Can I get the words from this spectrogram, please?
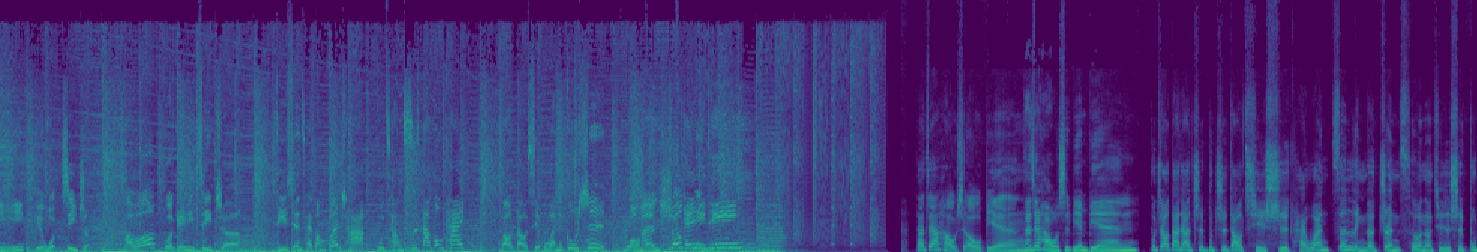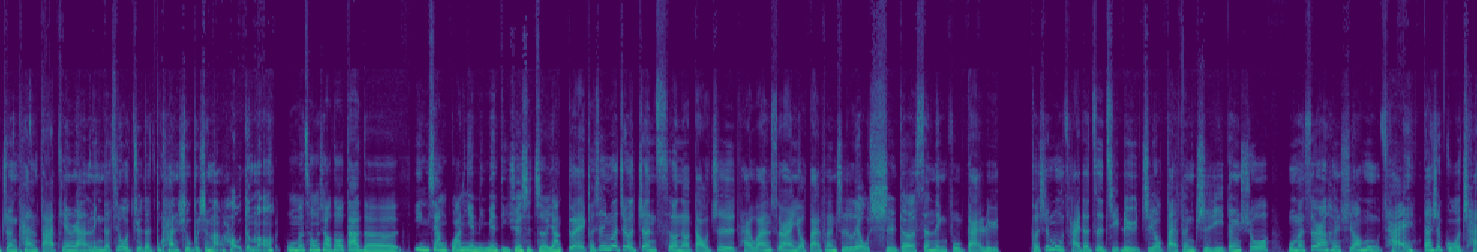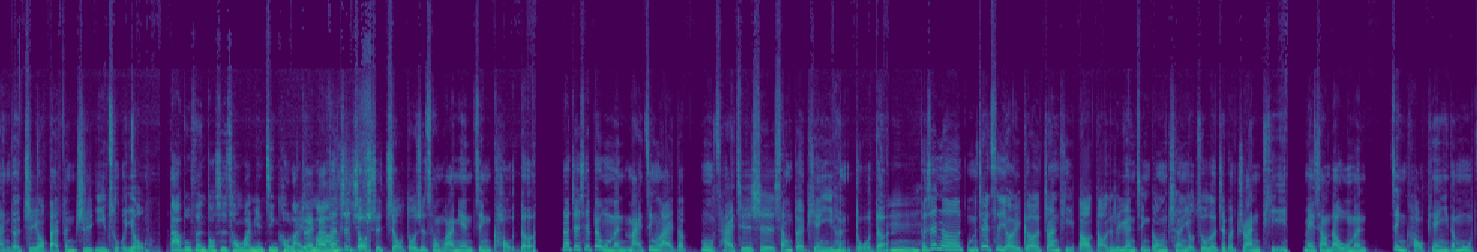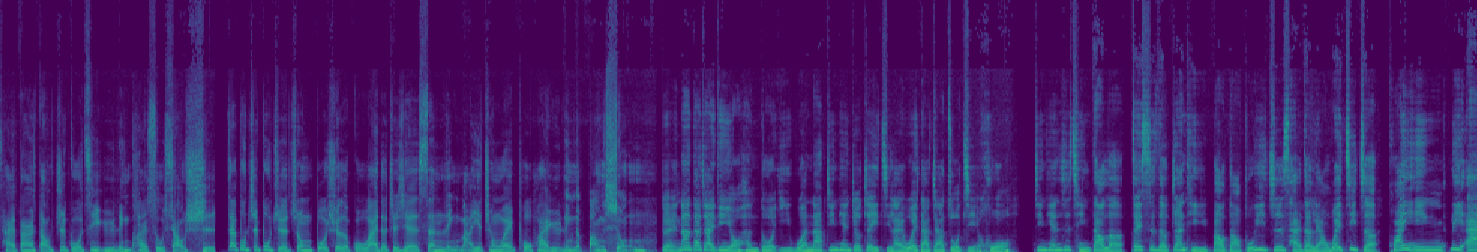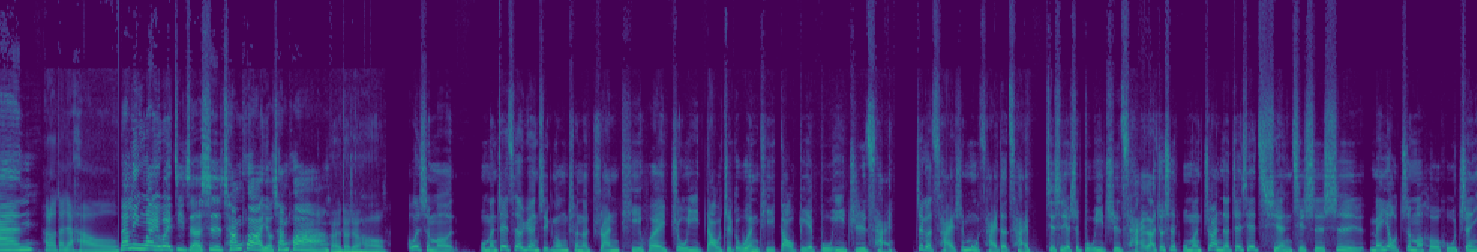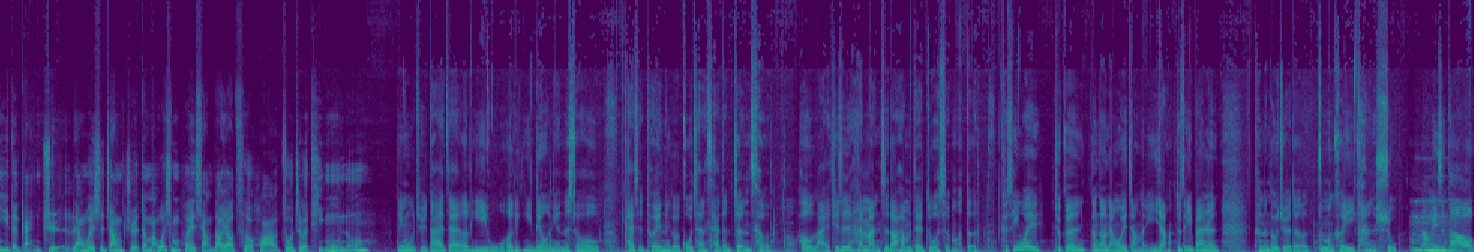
你给我记者，好哦，我给你记者，第一线采访观察，不藏私大公开，报道写不完的故事，我们说给你听。大家好，我是欧边。大家好，我是边边。不知道大家知不知道，其实台湾增林的政策呢，其实是不准砍伐天然林的。其实我觉得不砍树不是蛮好的吗？我们从小到大的印象观念里面的确是这样。对，可是因为这个政策呢，导致台湾虽然有百分之六十的森林覆盖率。可是木材的自给率只有百分之一，等于说我们虽然很需要木材，但是国产的只有百分之一左右，大部分都是从外面进口来的吗？对，百分之九十九都是从外面进口的。那这些被我们买进来的木材其实是相对便宜很多的。嗯，可是呢，我们这次有一个专题报道，就是愿景工程有做了这个专题，没想到我们。进口便宜的木材，反而导致国际雨林快速消失，在不知不觉中剥削了国外的这些森林嘛，也成为破坏雨林的帮凶。对，那大家一定有很多疑问，那今天就这一集来为大家做解惑。今天是请到了这次的专题报道不义之财的两位记者，欢迎立安。Hello，大家好。那另外一位记者是昌化，有昌化。嗨，大家好。为什么？我们这次的愿景工程的专题会注意到这个问题，告别不义之财。这个财是木材的财，其实也是不义之财啦。就是我们赚的这些钱，其实是没有这么合乎正义的感觉。两位是这样觉得吗？为什么会想到要策划做这个题目呢？林务局大概在二零一五、二零一六年的时候开始推那个国产菜的政策，后来其实还蛮知道他们在做什么的。可是因为就跟刚刚两位讲的一样，就是一般人可能都觉得怎么可以砍树，然后一直到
